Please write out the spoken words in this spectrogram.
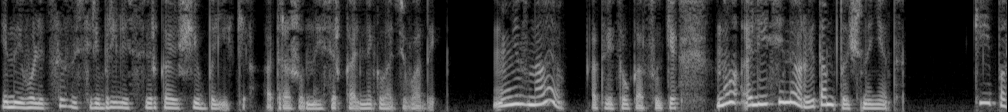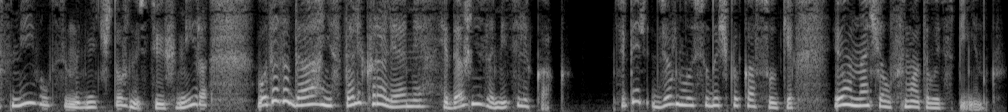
и на его лице засеребрились сверкающие блики, отраженные зеркальной гладью воды. «Не знаю», — ответил Касуки, — «но лисьей норы там точно нет». Кей посмеивался над ничтожностью их мира. Вот это да, они стали королями и даже не заметили как. Теперь дернулась удочка Касуки, и он начал сматывать спиннинг.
